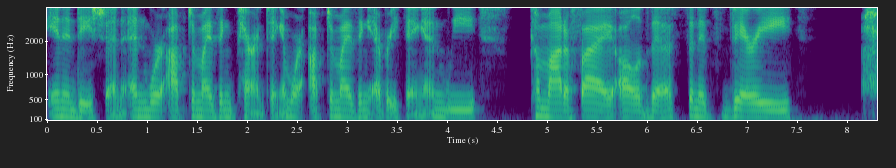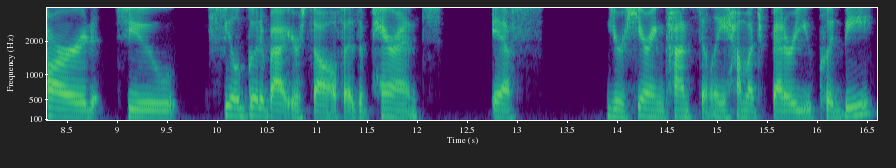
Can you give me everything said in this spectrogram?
inundation and we're optimizing parenting and we're optimizing everything and we commodify all of this. And it's very hard to feel good about yourself as a parent if you're hearing constantly how much better you could be.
